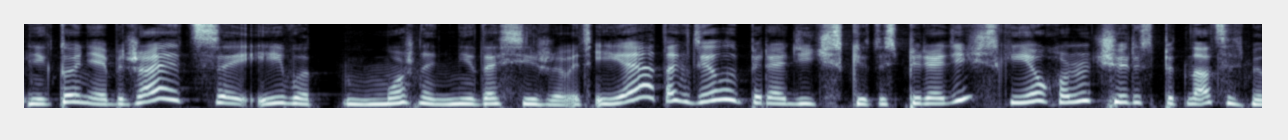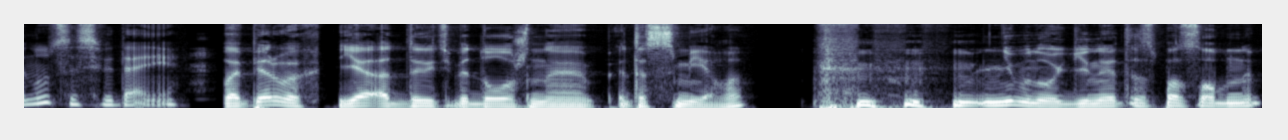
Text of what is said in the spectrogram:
Никто не обижается, и вот можно не досиживать. И я так делаю периодически. То есть периодически я ухожу через 15 минут со свидания. Во-первых, я отдаю тебе должное, это смело. Немногие на это способны.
